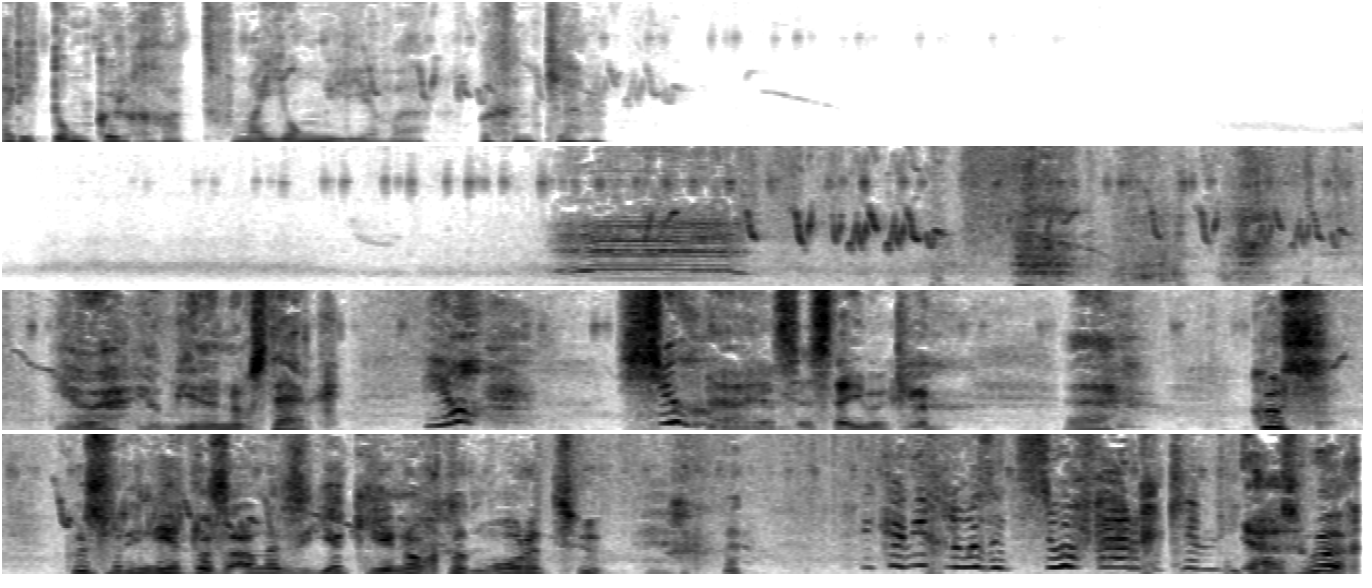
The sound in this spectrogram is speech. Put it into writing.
uit die donker gat van my jong lewe begin klim. Jou jou bene nog sterk. Ja. Sjoe. Ja, dit is 'n stywe klim. Uh, koes. Koes vir die netels anders juk jy nog tot môre toe. Ek kan nie glo dit so ver geklim nie. Ja, is hoog.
